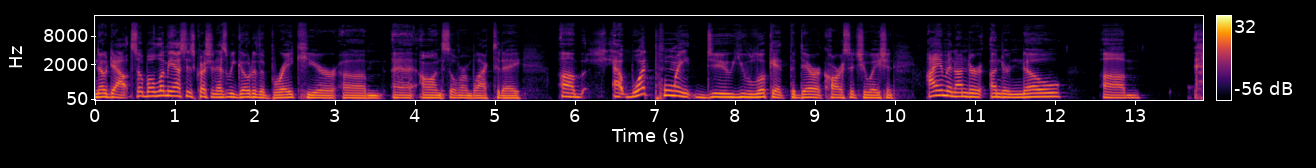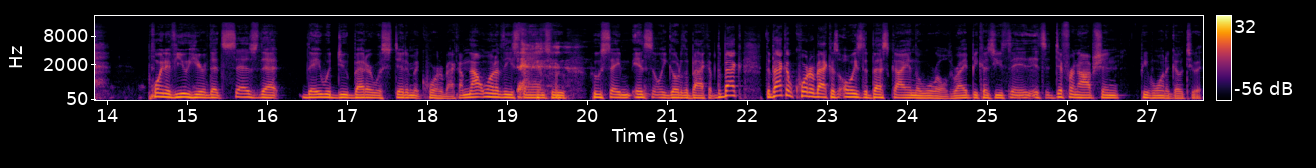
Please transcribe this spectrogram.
No doubt. So, well, let me ask you this question as we go to the break here um, uh, on Silver and Black today. Um, at what point do you look at the Derek Carr situation? I am in under under no um, point of view here that says that they would do better with Stidham at quarterback. I'm not one of these fans who who say instantly go to the backup. The back the backup quarterback is always the best guy in the world, right? Because you th- it's a different option. People want to go to it.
